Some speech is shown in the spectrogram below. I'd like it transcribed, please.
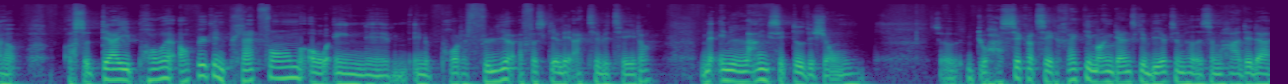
Øh, og så der i prøver at opbygge en platform og en, øh, en portefølje af forskellige aktiviteter med en langsigtet vision. Så du har sikkert set rigtig mange danske virksomheder, som har det der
